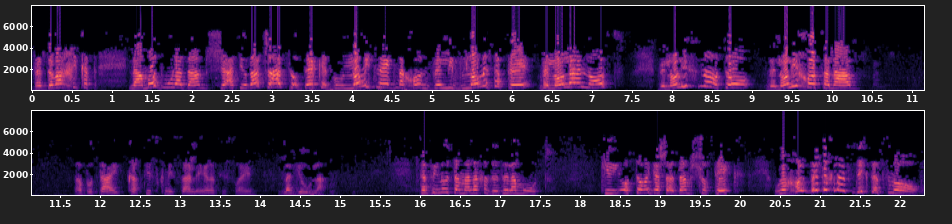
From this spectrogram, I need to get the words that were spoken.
והדבר הכי קטן, לעמוד מול אדם שאת יודעת שאת צודקת והוא לא מתנהג נכון ולבלום את הפה ולא לענות ולא לשנוא אותו ולא לכעוס עליו. רבותיי, כרטיס כניסה לארץ ישראל, לגאולה. תבינו את המהלך הזה, זה למות. כי אותו רגע שאדם שותק, הוא יכול בטח להצדיק את עצמו,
